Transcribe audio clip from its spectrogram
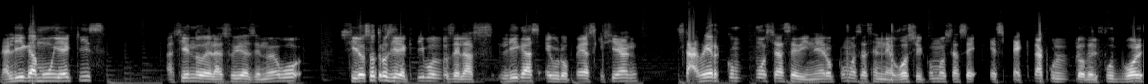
la liga muy X, haciendo de las suyas de nuevo. Si los otros directivos de las ligas europeas quisieran saber cómo se hace dinero, cómo se hace negocio y cómo se hace espectáculo del fútbol,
